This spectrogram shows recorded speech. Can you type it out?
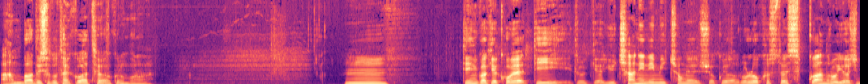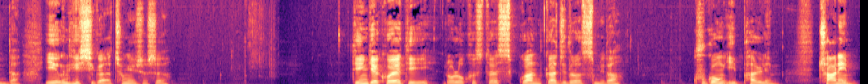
안 받으셔도 될 것 같아요. 그런 번호는. 음, 딘과 개코의 D 들을게요. 유찬희 님이 청해 주셨고요. 롤러코스터의 습관으로 이어집니다. 이은희 씨가 청해 주셨어요. 딘 개코의 D, 롤러코스터의 습관까지 들었습니다. 9028님, 차님,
